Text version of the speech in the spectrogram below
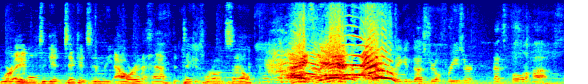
were able to get tickets in the hour and a half that tickets were on sale. Big industrial freezer that's full of hops.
